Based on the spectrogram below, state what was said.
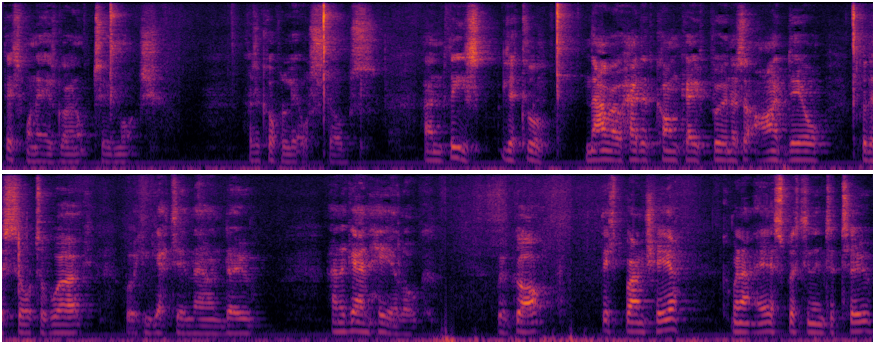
this one here is growing up too much. There's a couple of little stubs. And these little narrow headed concave pruners are ideal for this sort of work but we can get in there and do. And again here look. We've got this branch here coming out here splitting into two.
